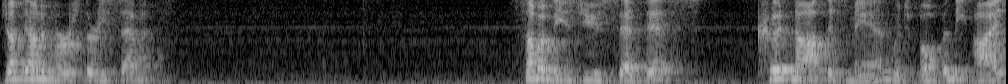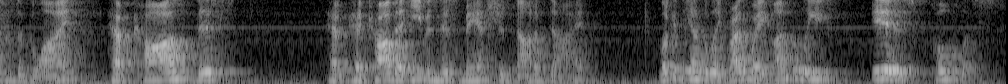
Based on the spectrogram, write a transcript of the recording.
Jump down to verse 37. Some of these Jews said this Could not this man, which opened the eyes of the blind, have caused this, have, had caused that even this man should not have died? Look at the unbelief. By the way, unbelief is hopeless.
